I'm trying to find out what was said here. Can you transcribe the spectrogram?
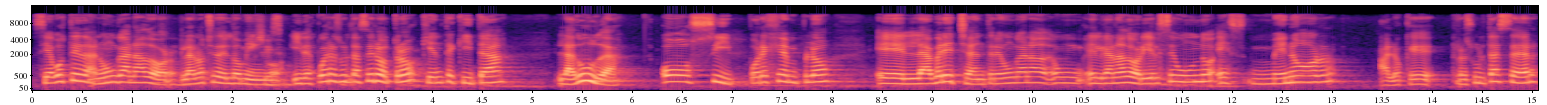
si a vos te dan un ganador la noche del domingo y después resulta ser otro, ¿quién te quita la duda? O si, por ejemplo, eh, la brecha entre el ganador y el segundo es menor a lo que resulta ser,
